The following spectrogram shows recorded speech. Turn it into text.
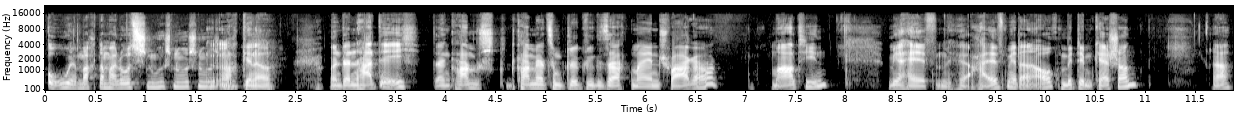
Oh, er macht nochmal los. Schnur, Schnur, Schnur. Ach, genau. Und dann hatte ich, dann kam, kam ja zum Glück, wie gesagt, mein Schwager, Martin, mir helfen. Er half mir dann auch mit dem Cashern. Ja,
